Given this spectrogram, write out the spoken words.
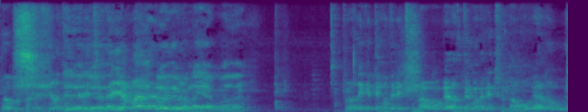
No, pues no sé si no de- derecho a una llamada, lo güey. de una llamada. Pero de que tengo derecho a un abogado, tengo derecho a un abogado, güey.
